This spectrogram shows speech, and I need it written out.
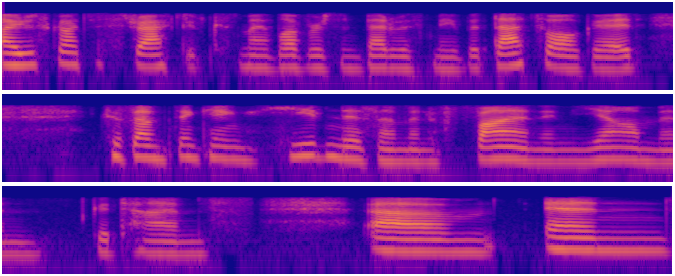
I just got distracted because my lover's in bed with me, but that's all good because I'm thinking hedonism and fun and yum and good times. Um, and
